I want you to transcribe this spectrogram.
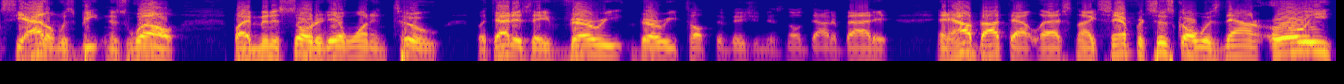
Seattle was beaten as well by Minnesota. They're 1 and 2. But that is a very, very tough division. There's no doubt about it. And how about that last night? San Francisco was down early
